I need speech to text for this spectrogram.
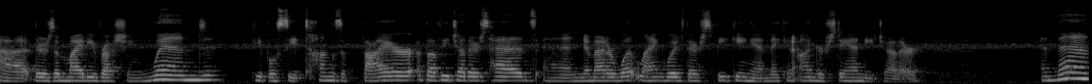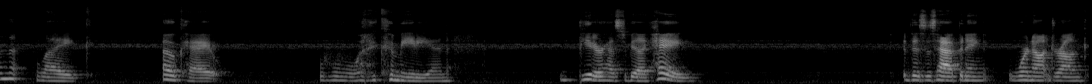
Uh, there's a mighty rushing wind. People see tongues of fire above each other's heads, and no matter what language they're speaking in, they can understand each other. And then, like, okay, what a comedian. Peter has to be like, hey, this is happening. We're not drunk.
